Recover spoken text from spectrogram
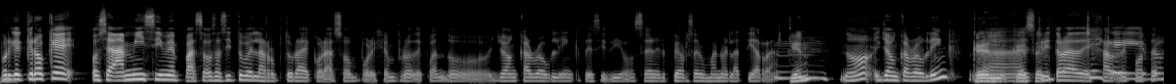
Porque creo que, o sea, a mí sí me pasó, o sea, sí tuve la ruptura de corazón, por ejemplo, de cuando John K. Rowling decidió ser el peor ser humano de la Tierra, ¿Quién? Mm, ¿no? John K. Rowling, ¿Qué- la qué es escritora de. Harry Potter.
